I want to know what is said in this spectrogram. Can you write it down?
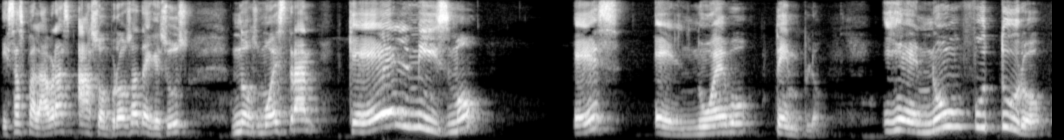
esas palabras asombrosas de Jesús nos muestran que Él mismo es el nuevo templo. Y en un futuro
